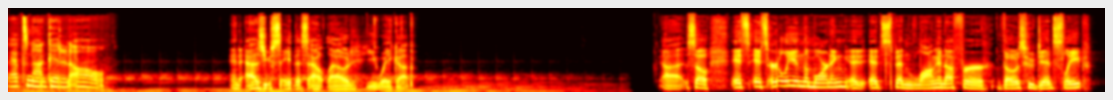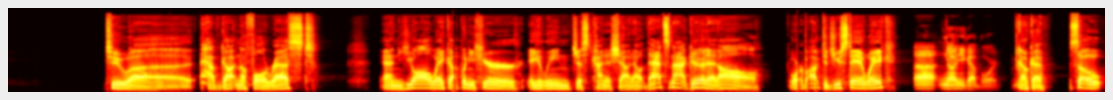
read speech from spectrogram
that's not good at all. And as you say this out loud, you wake up. Uh, so it's it's early in the morning. It, it's been long enough for those who did sleep to uh, have gotten a full rest. And you all wake up when you hear Aelin just kind of shout out, "That's not good at all." Orbog, did you stay awake? Uh, no, he got bored. Okay. So,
